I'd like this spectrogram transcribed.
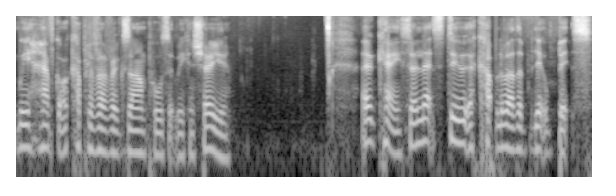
we have got a couple of other examples that we can show you. Okay, so let's do a couple of other little bits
